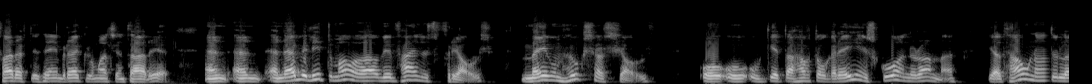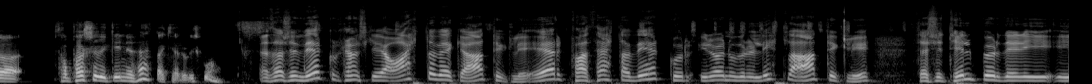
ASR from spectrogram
fara eftir þeim reglum allt sem það er. En, en, en ef við lítum á að við fæðumst frjáls, megum hugsa sjálf og, og, og geta haft okkar eigin skoðanur annað, já þá náttúrulega, þá passum við ekki inn í þetta kerfi sko. En það sem vekur kannski á ættavekja aðtikli er hvað þetta vekur í raun og veru litla aðtikli þessi tilburðir í, í,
